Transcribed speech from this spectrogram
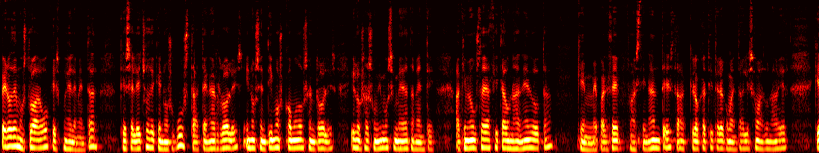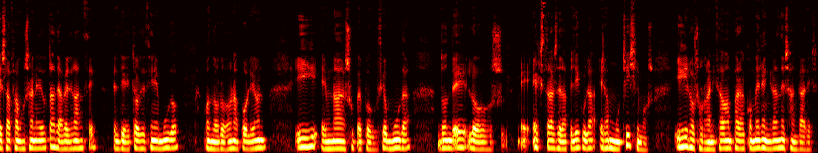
pero demostró algo que es muy elemental, que es el hecho de que nos gusta tener roles y nos sentimos cómodos en roles y los asumimos inmediatamente. Aquí me gustaría citar una anécdota que me parece fascinante, esta, creo que a ti te la he comentado Lisa más de una vez, que es la famosa anécdota de Abel Gance, el director de cine mudo, cuando rodó Napoleón y en una superproducción muda donde los eh, extras de la película eran muchísimos y los organizaban para comer en grandes hangares.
